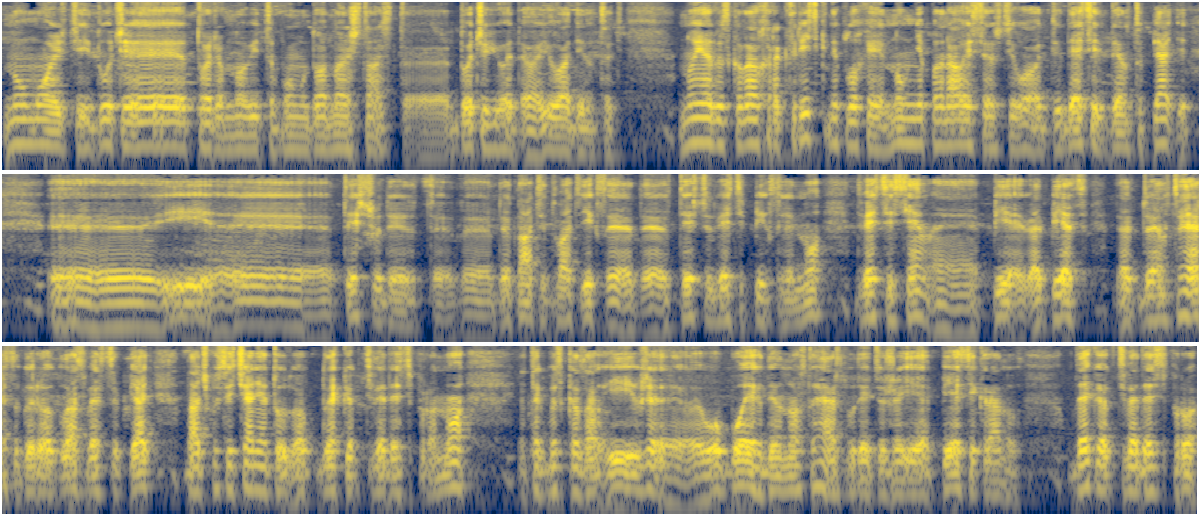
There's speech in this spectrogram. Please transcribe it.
Ну, можете и Доче тоже обновиться, по-моему, до 1.16, э, Доче U, э, U11. Ну, я бы сказал, характеристики неплохие. Ну, мне понравился всего 1095 э, и э, 1019 20X, э, э, 1200 пикселей, но 207 э, пи- IPS, э, 90 Гц, говорю, глаз VS5, датчику свечения тут от Black Active 10 Pro, но, я так би сказав, і вже э, у обоїх 90 Гц буде вже є IPS екрану. Black Active 10 Pro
